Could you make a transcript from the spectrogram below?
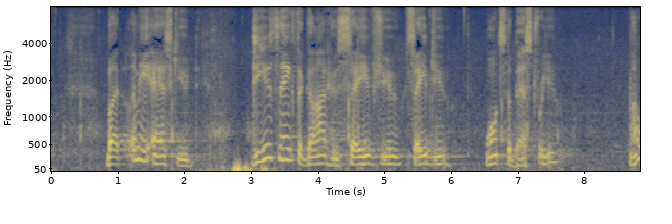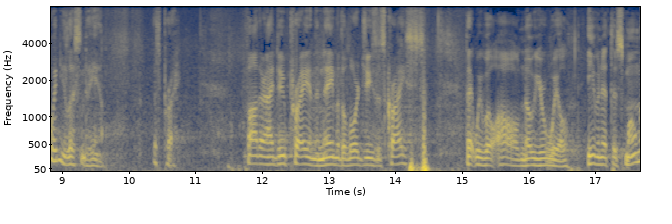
But let me ask you do you think the God who saves you, saved you, wants the best for you? Why wouldn't you listen to him? Let's pray. Father, I do pray in the name of the Lord Jesus Christ that we will all know your will, even at this moment.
